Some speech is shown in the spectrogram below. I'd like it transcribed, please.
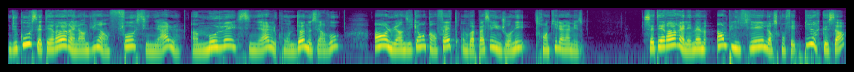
Du coup, cette erreur, elle induit un faux signal, un mauvais signal qu'on donne au cerveau en lui indiquant qu'en fait, on va passer une journée tranquille à la maison. Cette erreur, elle est même amplifiée lorsqu'on fait pire que ça,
